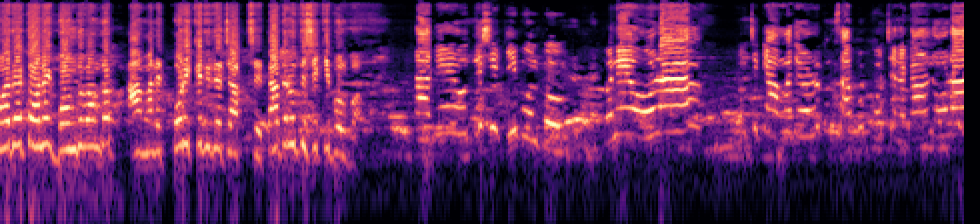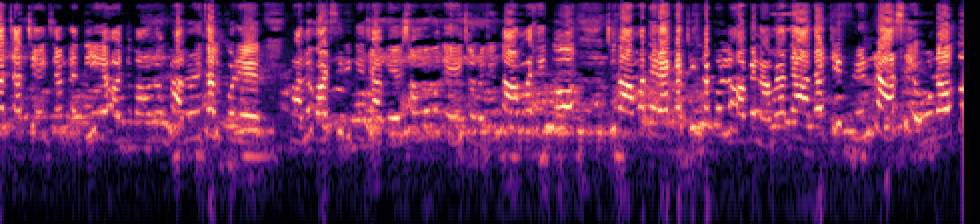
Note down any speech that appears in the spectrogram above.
তোমাদের তো অনেক বন্ধু বান্ধব মানে পরীক্ষা দিতে চাচ্ছে। তাদের উদ্দেশ্যে কি বলবা? তাদের উদ্দেশ্যে কি বলব? মানে ওরা বলছে কি, আমাদের ওরকম সাপোর্ট করছে না। কারণ ওরা চাচ্ছে এক্সামটা দিয়ে হয়তো বা অনেক ভালো রেজাল্ট করে ভালো ভার্সিটিতে যাবে সম্ভবত এই জন্য। কিন্তু আমাদের তো শুধু আমাদের একা চিন্তা করলে হবে না। আমাদের আদার যে ফ্রেন্ডরা আছে, ওরাও তো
